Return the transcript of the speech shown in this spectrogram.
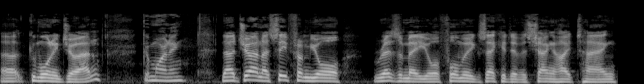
Uh, good morning, Joanne. Good morning. Now, Joanne, I see from your resume, you're a former executive at Shanghai Tang.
